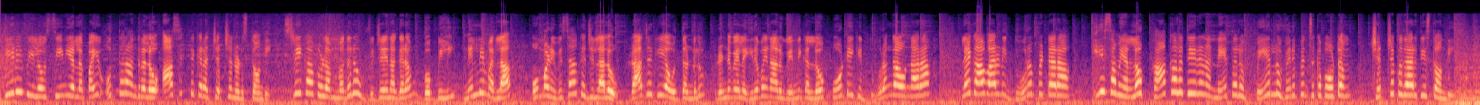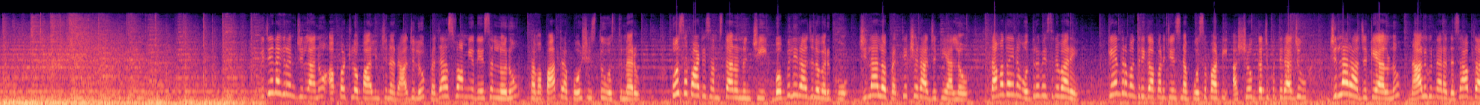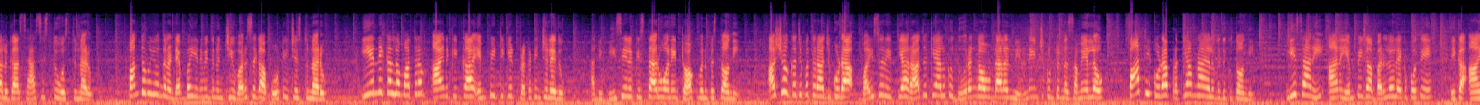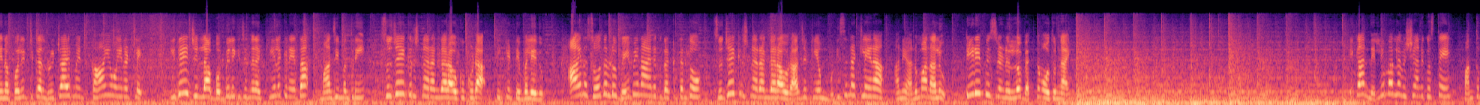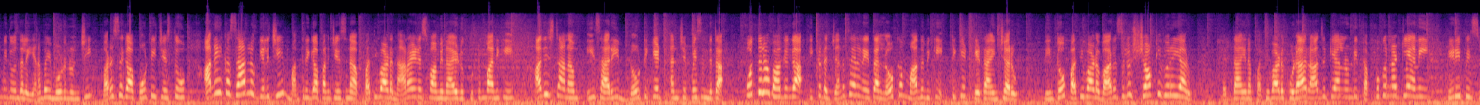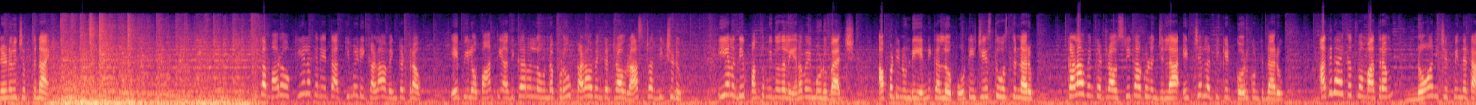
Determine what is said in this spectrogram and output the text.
టీడీపీలో సీనియర్లపై ఉత్తరాంధ్రలో ఆసక్తికర చర్చ నడుస్తోంది. శ్రీకాకుళం మొదలు విజయనగరం బొబ్బిలి నెల్లిమర్ల ఉమ్మడి విశాఖ జిల్లాలో రాజకీయ ఉద్దండులు రెండు వేల ఇరవై నాలుగు ఎన్నికల్లో పోటీకి దూరంగా ఉన్నారా? లేక వారిని దూరం పెట్టారా? ఈ సమయంలో కాకలు తీరిన నేతలు పేర్లు వినిపించకపోవటం చర్చకు దారితీస్తోంది. విజయనగరం జిల్లాను అప్పట్లో పాలించిన రాజులు ప్రజాస్వామ్య దేశంలోనూ తమ పాత్ర పోషిస్తూ వస్తున్నారు. పూసపాటి సంస్థానం నుంచి బొబ్బిలి రాజుల వరకు జిల్లాలో ప్రత్యక్ష రాజకీయాల్లో తమదైన ముద్ర వేసిన వారే. కేంద్ర మంత్రిగా పనిచేసిన పూసపాటి అశోక్ గజపతిరాజు జిల్లా రాజకీయాలను నాలుగున్నర దశాబ్దాలుగా శాసిస్తూ వస్తున్నారు. పంతొమ్మిది వందల డెబ్బై ఎనిమిది నుంచి వరుసగా పోటీ చేస్తున్నారు. ఈ ఎన్నికల్లో మాత్రం ఆయనకింకా ఎంపీ టికెట్ ప్రకటించలేదు. అది బీసీలకు ఇస్తారు అనే టాక్ వినిపిస్తోంది. అశోక్ గజపతిరాజు కూడా వయసు రీత్యా రాజకీయాలకు దూరంగా ఉండాలని నిర్ణయించుకుంటున్న సమయంలో పార్టీ కూడా ప్రత్యామ్నాయాలు వెతుకుతోంది. ఈసారి ఆయన ఎంపీగా బరిలో లేకపోతే ఇక ఆయన పొలిటికల్ రిటైర్మెంట్ ఖాయం అయినట్లే ఇదే జిల్లా బొబ్బిలికి చెందిన కీలక నేత మాజీ మంత్రి సుజయ్ కృష్ణ రంగారావుకు కూడా టికెట్ ఇవ్వలేదు. ఆయన సోదరుడు బేబీ నాయనకు దక్కడంతో సుజయ్ కృష్ణ రంగారావు రాజకీయం ముగిసినట్లేనా అనే అనుమానాలు టీడీపీ శ్రేణుల్లో వ్యక్తమవుతున్నాయి. నెల్లిమర్ల విషయానికొస్తే పంతొమ్మిది వందల ఎనభై మూడు నుంచి వరుసగా పోటీ చేస్తూ అనేక సార్లు గెలిచి మంత్రిగా పనిచేసిన పతివాడ నారాయణస్వామి నాయుడు కుటుంబానికి అధిష్టానం ఈసారి నో టికెట్ అని చెప్పేసిందిట. పొత్తులో భాగంగా ఇక్కడ జనసేన నేత లోకం మాధవికి టికెట్ కేటాయించారు. దీంతో పతివాడ వారసులు షాక్కి గురయ్యారు. పెద్ద ఆయన పతివాడు కూడా రాజకీయాల నుండి తప్పుకున్నట్లే అని టీడీపీ శ్రేణులు చెప్తున్నాయి. ఇక మరో కీలక నేత కిమిడి కళా వెంకట్రావు. ఏపీలో పార్టీ అధికారంలో ఉన్నప్పుడు కళా వెంకట్రావు రాష్ట్ర అధ్యక్షుడు. ఈయనది పంతొమ్మిది వందల ఎనభై మూడు బ్యాచ్. అప్పటి నుండి ఎన్నికల్లో పోటీ చేస్తూ వస్తున్నారు. కళా వెంకట్రావు శ్రీకాకుళం జిల్లా ఎచ్చెర్ల టికెట్ కోరుకుంటున్నారు. అధినాయకత్వం మాత్రం నో అని చెప్పిందట.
